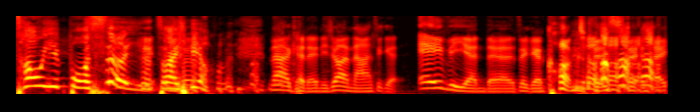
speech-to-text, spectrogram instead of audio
超音波摄影专用？那可能你就要拿这个 Avian 的这个矿泉水来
